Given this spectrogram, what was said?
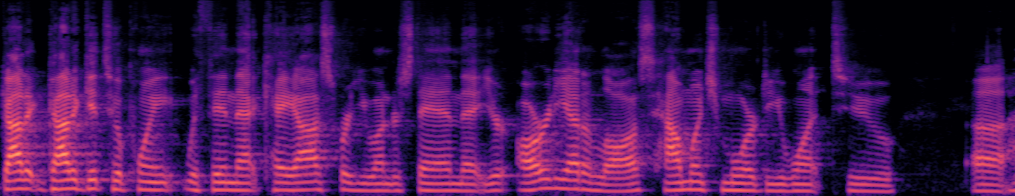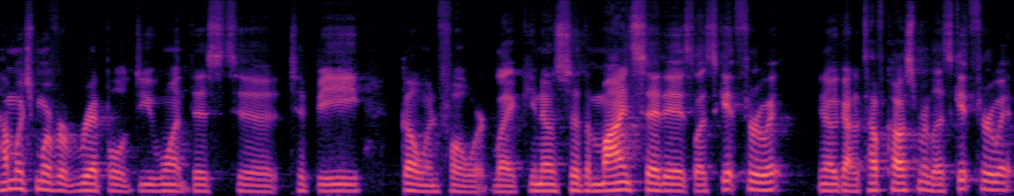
got to got to get to a point within that chaos where you understand that you're already at a loss. How much more do you want to? Uh, how much more of a ripple do you want this to to be going forward? Like you know, so the mindset is let's get through it you know, got a tough customer. Let's get through it.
